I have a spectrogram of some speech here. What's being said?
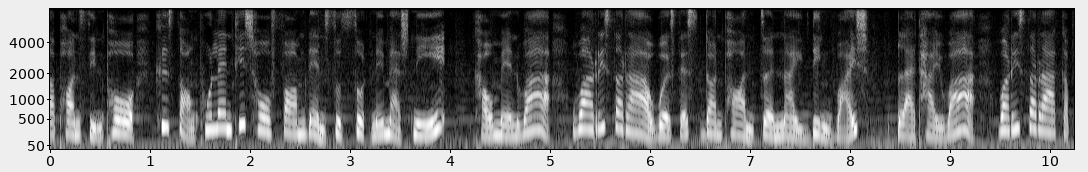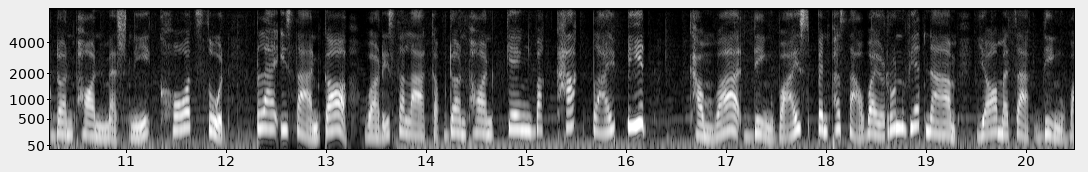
ลพรสินโพ คือ 2 ผู้เล่นที่โชว์ฟอร์มเด่นสุดๆ ในแมชนี้ เขาเมนว่าวาริสรา vs ดอนพรเจอในดิ่งไวช์แปลไทยว่าวาริสรากับดอนพรแมชนี้โคตรสุด แปลอีสานก็วาริสรากับดอนพรเก่งบักคักปลายปิดคำว่าดิ่งไวส์เป็นภาษาวัยรุ่นเวียดนาม ย่อมาจากดิ่งไว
